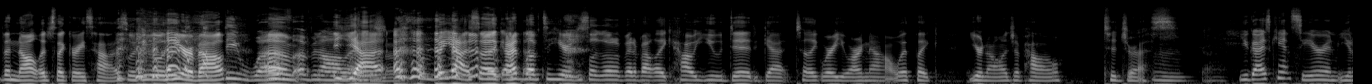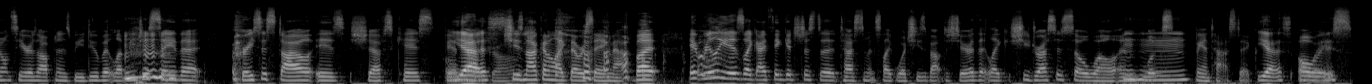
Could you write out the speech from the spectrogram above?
the knowledge that Grace has, which we will hear about. the wealth Um, of knowledge. Yeah. but yeah, so like I'd love to hear just a little bit about like how you did get to like where you are now with like your knowledge of how to dress. You guys can't see her and you don't see her as often as we do, but let me just say that Grace's style is chef's kiss. Fantastic. Yes. She's not going to like that we're saying that, but it really is like I think it's just a testament to like what she's about to share that like she dresses so well and looks fantastic. Yes, always.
